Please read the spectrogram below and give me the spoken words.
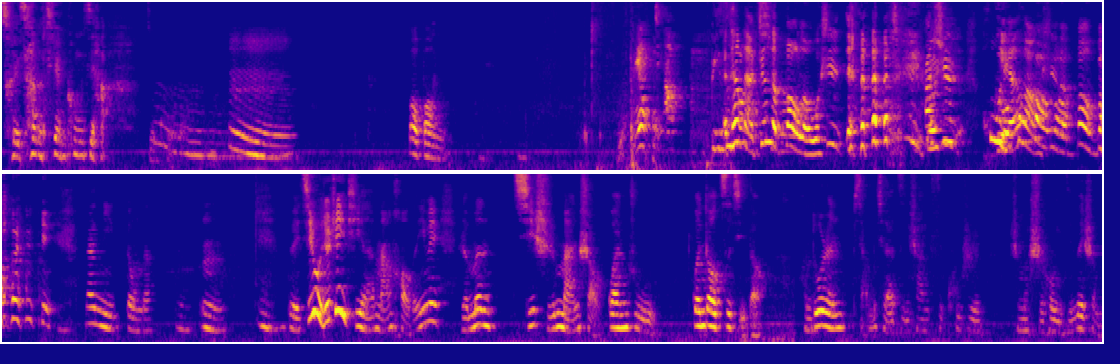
璀璨的天空下就哭了。嗯，嗯，抱抱你。哎鼻他们俩真的抱了，我是 我是互联网式的抱抱你，那你懂的。嗯嗯嗯，对，其实我觉得这一题也还蛮好的，因为人们其实蛮少关注关照自己的，很多人想不起来自己上一次哭是什么时候以及为什么。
